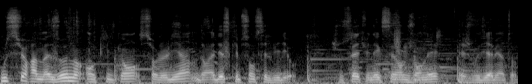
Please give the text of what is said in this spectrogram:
ou sur Amazon en cliquant sur le lien dans la description de cette vidéo. Je vous souhaite une excellente journée et je vous dis à bientôt.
